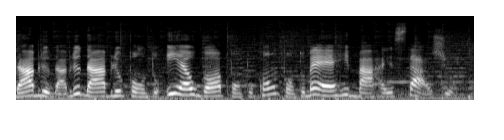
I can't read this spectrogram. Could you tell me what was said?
www.ielgo.com.br/estágio.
